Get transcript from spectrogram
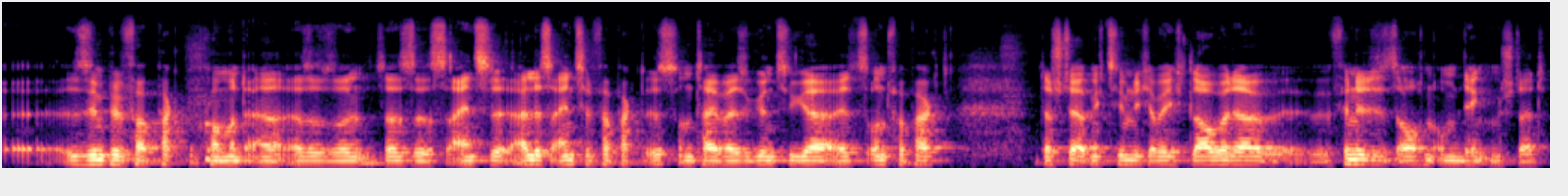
äh, simpel verpackt bekommen und äh, also so, dass es einzel, alles einzeln verpackt ist und teilweise günstiger als unverpackt. Das stört mich ziemlich, aber ich glaube, da findet jetzt auch ein Umdenken statt.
